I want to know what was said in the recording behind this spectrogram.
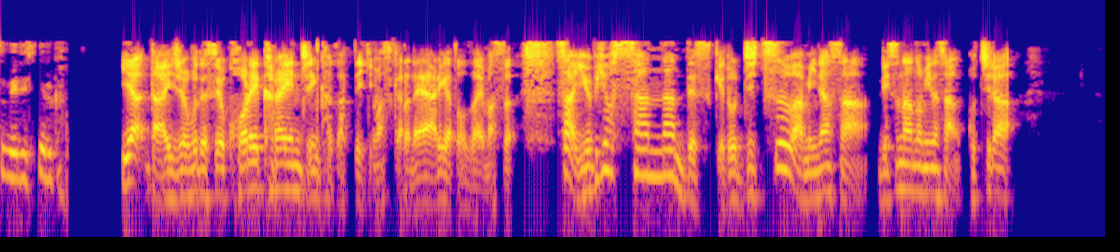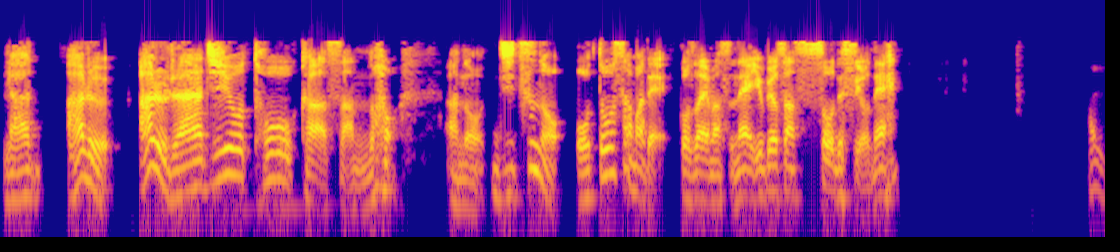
滑りしてるか。いや、大丈夫ですよ。これからエンジンかかっていきますからね。ありがとうございます。さあ、指尾さんなんですけど、実は皆さん、リスナーの皆さん、こちら、ラ、ある、あるラジオトーカーさんの、あの、実のお父様でございますね。指尾さん、そうですよね。はい。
